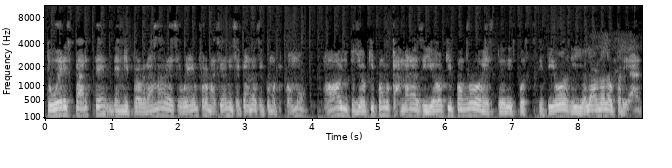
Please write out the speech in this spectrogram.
tú eres parte de mi programa de seguridad de información y se quedan así como que, ¿cómo? No, pues yo aquí pongo cámaras y yo aquí pongo este dispositivos y yo le hablo a la autoridad.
